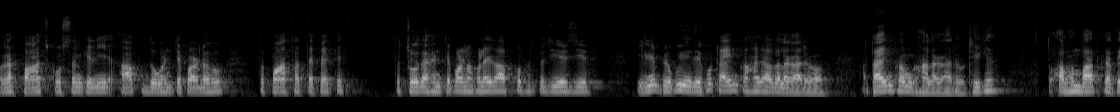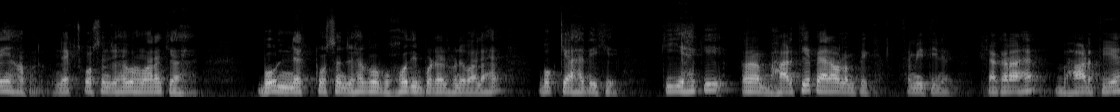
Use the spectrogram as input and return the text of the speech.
अगर पाँच क्वेश्चन के लिए आप दो घंटे पढ़ रहे हो तो पाँच सत्तर पैंतीस तो चौदह घंटे पढ़ना पड़ेगा आपको फिर तो जी एस जी एस इसलिए बिल्कुल ये देखो टाइम कहाँ ज़्यादा लगा रहे हो आप टाइम कम कहाँ लगा रहे हो, ठीक है? तो अब हम बात करते हैं यहाँ पर। नेक्स्ट क्वेश्चन जो है वो हमारा क्या है? वो नेक्स्ट क्वेश्चन जो है वो बहुत इंपॉर्टेंट होने वाला है। वो क्या है देखिए, कि यह है कि भारतीय पैरा ओलंपिक समिति ने क्या करा है? भारतीय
